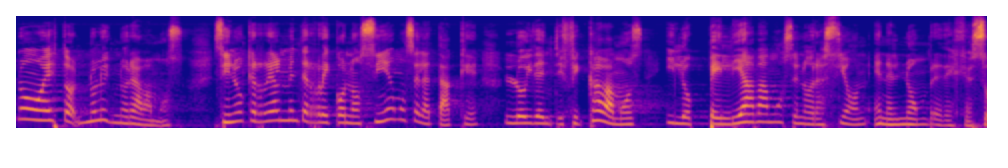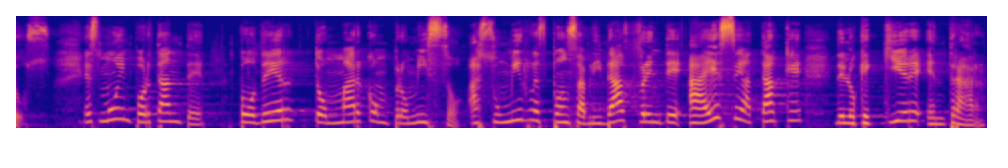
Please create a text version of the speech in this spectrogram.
no, esto, no lo ignorábamos, sino que realmente reconocíamos el ataque, lo identificábamos y lo peleábamos en oración en el nombre de Jesús. Es muy importante poder tomar compromiso, asumir responsabilidad frente a ese ataque de lo que quiere entrar.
